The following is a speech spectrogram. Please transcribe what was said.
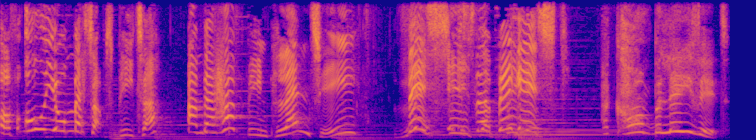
Of all your mess ups, Peter, and there have been plenty, this is the biggest! I can't believe it.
